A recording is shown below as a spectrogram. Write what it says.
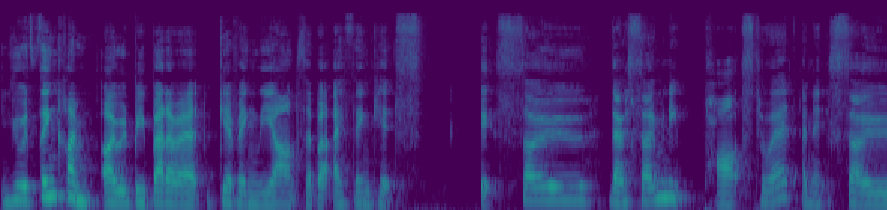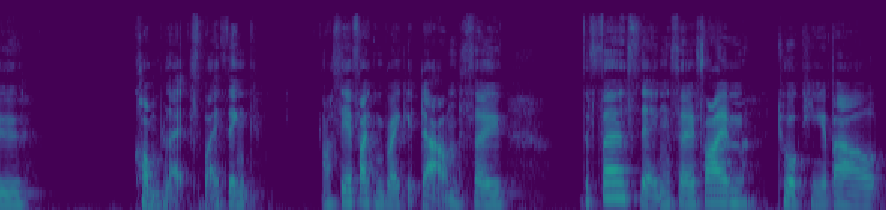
you would think I'm I would be better at giving the answer, but I think it's it's so there are so many parts to it and it's so complex. But I think I'll see if I can break it down. So the first thing, so if I'm talking about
